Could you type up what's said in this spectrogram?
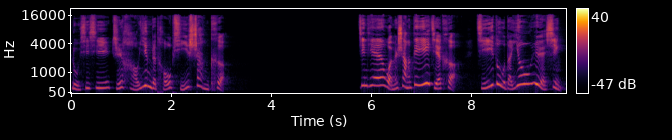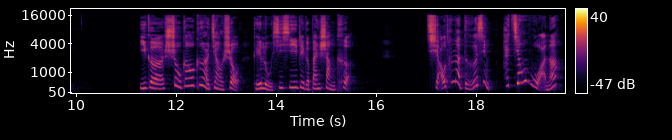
鲁西西只好硬着头皮上课。今天我们上第一节课，极度的优越性。一个瘦高个儿教授给鲁西西这个班上课。瞧他那德行，还教我呢。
